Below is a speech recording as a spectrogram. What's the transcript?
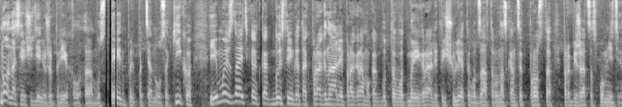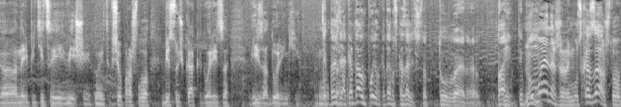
Ну, а на следующий день уже приехал э, Мустейн, подтянулся Кико. И мы, знаете, как, как быстренько так прогнали программу, как будто вот мы играли тысячу лет, и вот завтра у нас концерт, просто пробежаться, вспомнить э, на репетиции вещи. Говорит, все прошло без сучка, как говорится, и задореньки. Ты Вот подожди, а вот. когда он понял, когда ему сказали, что ту, э, парень, ты Ну, приедешь? менеджер ему сказал, что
